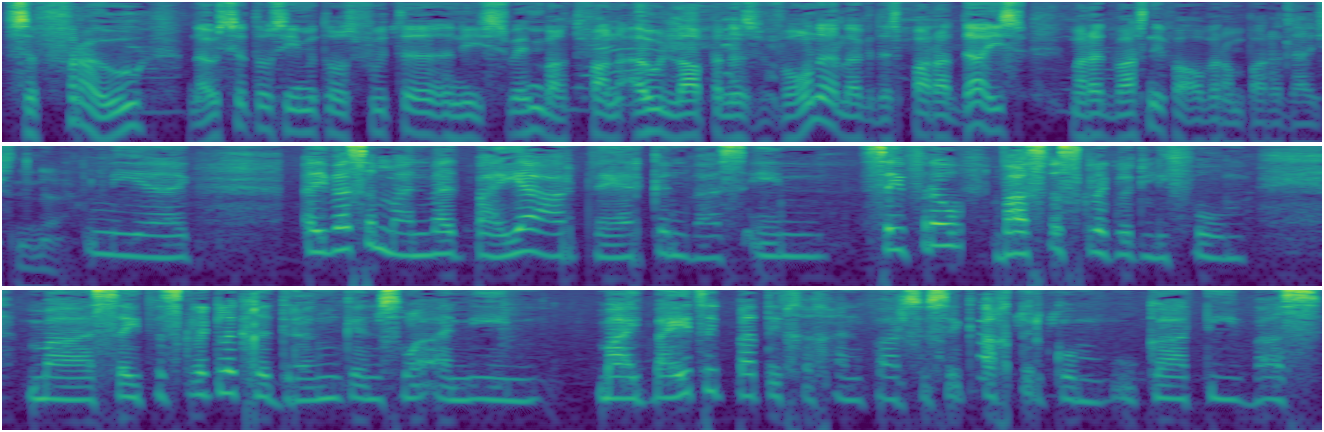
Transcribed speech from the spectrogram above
se vrou. Nou sit ons hier met ons voete in die swembad van Ou Lap en is wonderlik. Dis paradys, maar dit was nie vir Abraham paradys nie, né? Nee. Hy was 'n man wat baie hardwerkend was en sy vrou was verskriklik lief vir hom. Maar sy het verskriklik gedrink en so aan en maar hy het baie sy pad uit gegaan vir soos ek agterkom hoe Katie was.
